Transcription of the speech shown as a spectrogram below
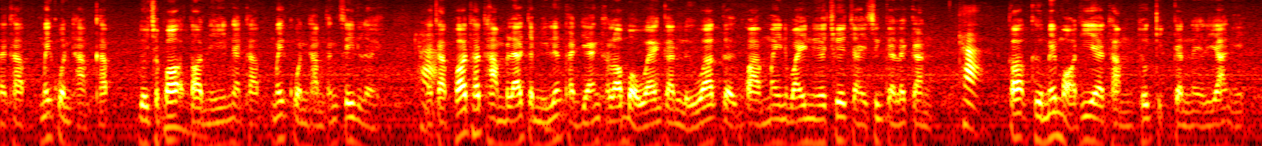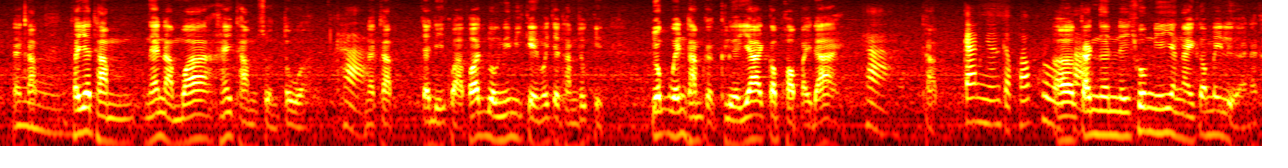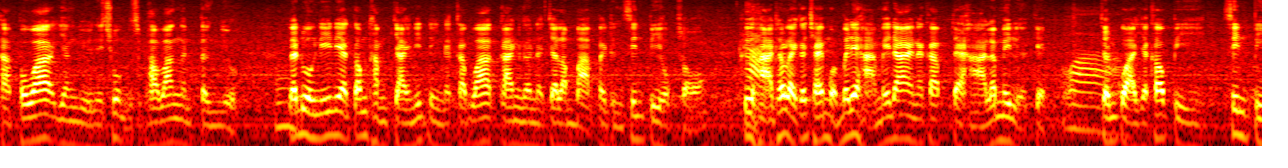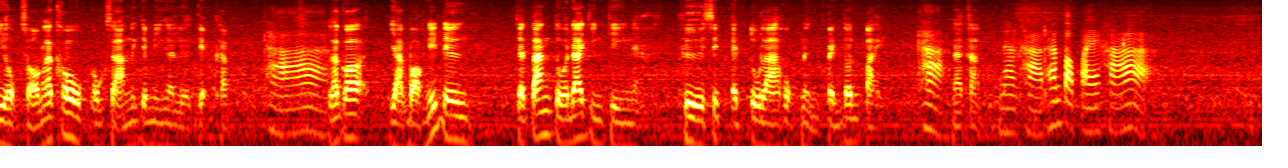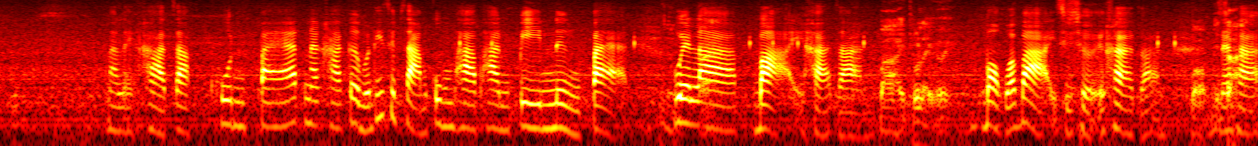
นะครับ ไม่ควรทำครับ โดยเฉพาะอืมตอนนี้นะครับไม่ควรทำทั้งสิ้นเลย ค่ะนะครับเพราะถ้าทำไปแล้วจะมีเรื่องขัดแย้งทะเลาะเบาะแว้งกัน หรือว่าเกิดความไม่ไว้เนื้อเชื่อใจซึ่งกันและกัน ค่ะ ก็คือไม่เหมาะที่จะทำธุรกิจกันในระยะนี้นะครับ อืม ถ้าจะทำแนะนำว่าให้ทำส่วนตัวค่ะนะครับจะดีกว่าเพราะดวงนี้มีเกณฑ์ว่าจะทำธุรกิจ ยกเว้นทำกับเครือญาติก็พอไปได้ค่ะ ครับ การเงินกับครอบครัวเอ่อค่ะการเงินในช่วงนี้ยังไงก็ไม่เหลือนะครับ เพราะว่ายังอยู่ในช่วงสภาวะเงินตึงอยู่ อืมและดวงนี้เนี่ยต้องทำใจนิดนึงนะครับว่าการเงินน่ะจะลำบากไปถึงสิ้นปี 62 คือค่ะหาเท่าไหร่ก็ใช้หมดไม่ได้หาไม่ได้นะครับ แต่หาแล้วไม่เหลือเก็บว้าจนกว่าจะเข้าปีสิ้นปี 62 แล้วเข้า 63ถึงจะมีเงินเหลือเก็บครับค่ะแล้วก็อยากบอกนิดนึงจะตั้งตัวได้จริงๆเนี่ยคือ 11 ตุลา 61 เป็นต้นไปค่ะนะครับนะคะท่านต่อไปค่ะ มาเลยค่ะ จากคุณแป๊ดนะคะ เกิดวันที่ 13 กุมภาพันธ์ ปี 18 เวลาบ่ายค่ะอาจารย์ บ่ายเท่าไหร่เอ่ย บอกว่าบ่ายเฉยๆค่ะอาจารย์ บอกไม่ทนะราบคะ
